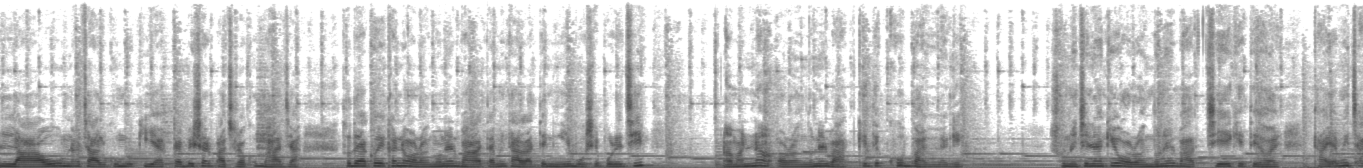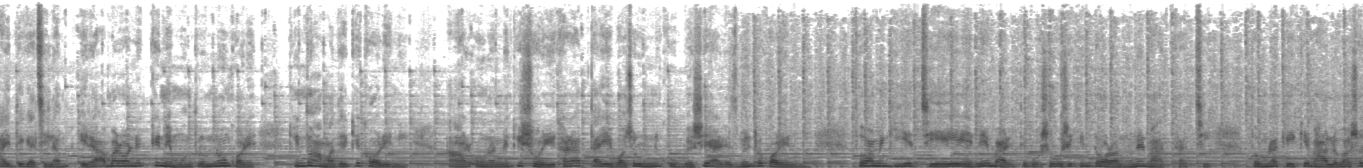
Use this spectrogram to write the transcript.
লাউ, না চাল কুমড়ো, কী একটা বেশ, আর পাঁচ রকম ভাজা। তো দেখো, এখানে অরন্ধনের ভাত আমি থালাতে নিয়ে বসে পড়েছি। আমার না অরন্ধনের ভাত খেতে খুব ভালো লাগে। শুনেছি নাকি অরন্ধনের ভাত চেয়ে খেতে হয়। তাই আমি চাইতে গেছিলাম, এরা আবার অনেককে নেমন্ত্রণও করে, কিন্তু আমাদেরকে করেনি। আর ওনার নাকি শরীর খারাপ, তাই এবছর উনি খুব বেশি অ্যারেঞ্জমেন্টও করেননি। তো আমি গিয়ে চেয়ে এনে বাড়িতে বসে বসে কিন্তু অরন্ধনের ভাত খাচ্ছি। তোমরা কে কে ভালোবাসো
